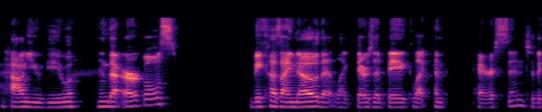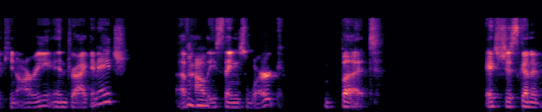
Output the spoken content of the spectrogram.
how you view the Urgals because I know that like there's a big like comparison to the Qunari in Dragon Age of mm-hmm. how these things work. But it's just gonna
